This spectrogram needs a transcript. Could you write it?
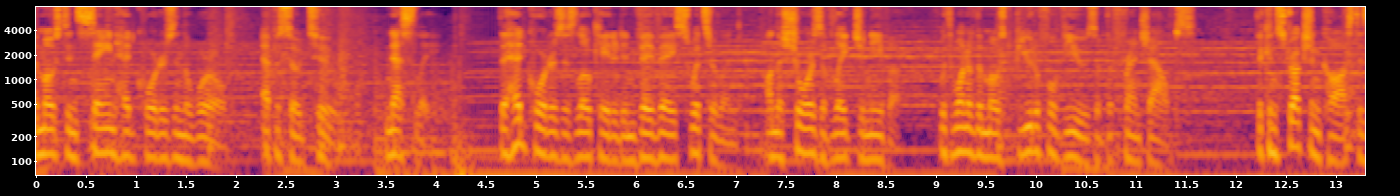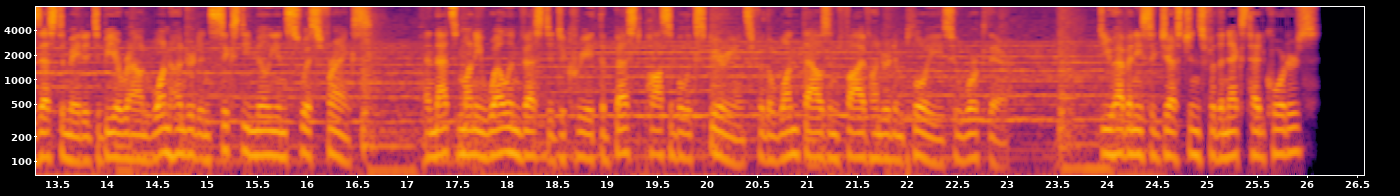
The most insane headquarters in the world, Episode 2 Nestle. The headquarters is located in Vevey, Switzerland, on the shores of Lake Geneva, with one of the most beautiful views of the French Alps. The construction cost is estimated to be around 160 million Swiss francs, and that's money well invested to create the best possible experience for the 1,500 employees who work there. Do you have any suggestions for the next headquarters?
